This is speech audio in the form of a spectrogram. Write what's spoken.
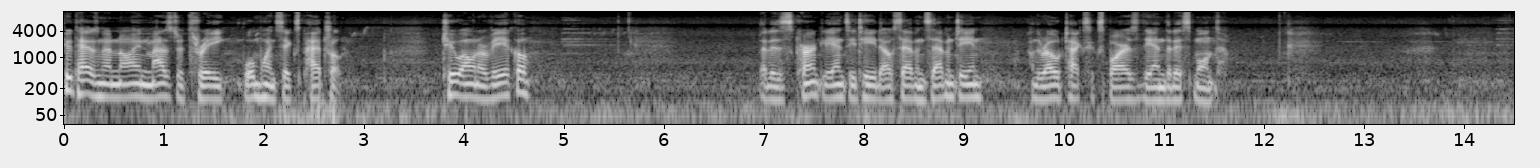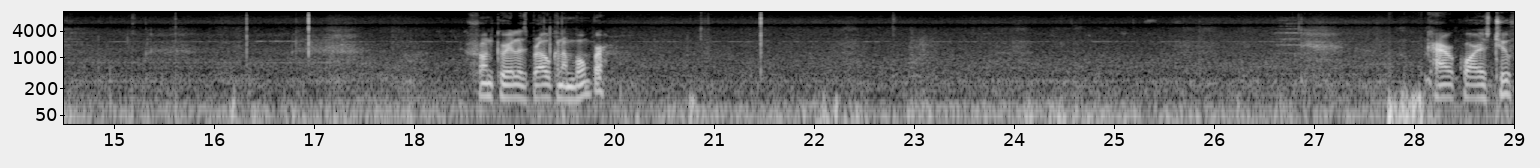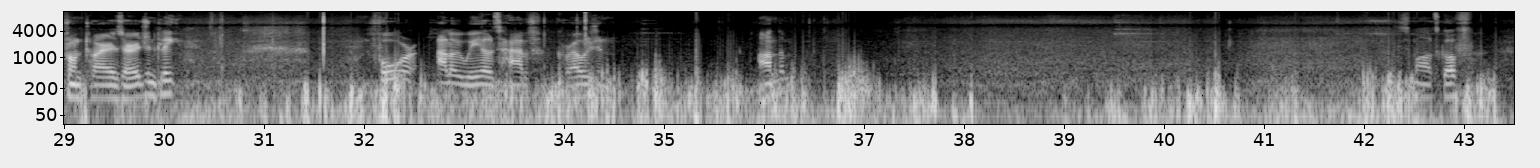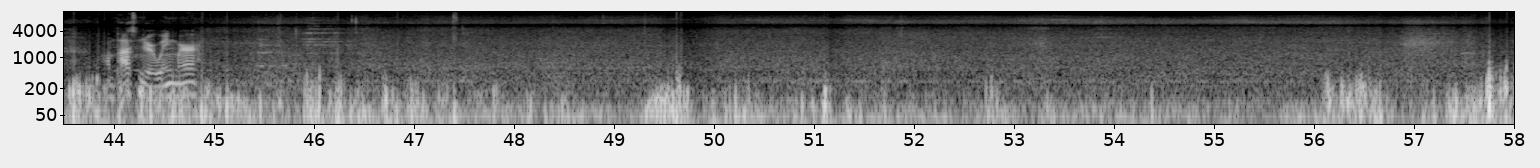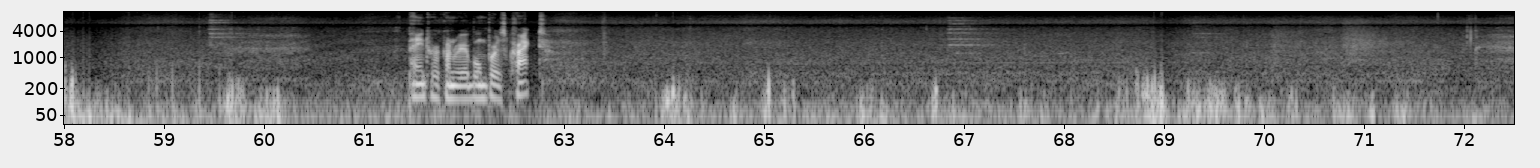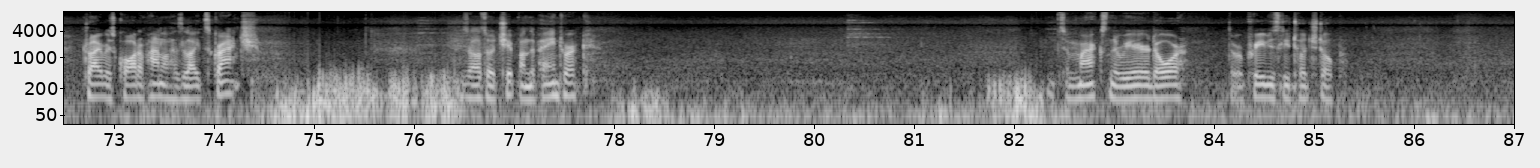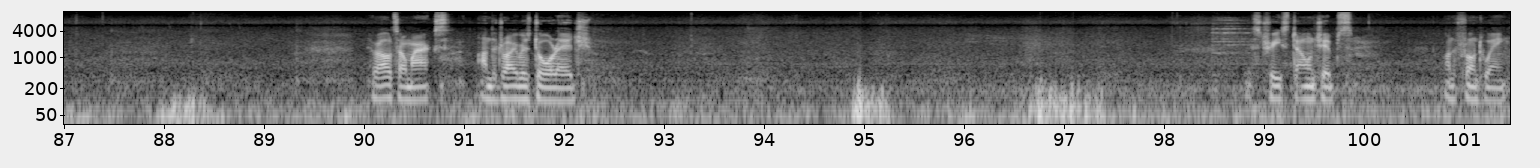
2009 Mazda 3 1.6 petrol two owner vehicle that is currently NCT 0717 and the road tax expires at the end of this month. Front grille is broken on bumper. Car requires two front tyres urgently. Four alloy wheels have corrosion on them. Small scuff on passenger wing mirror. Paintwork on rear bumper is cracked. Driver's quarter panel has light scratch. There's also a chip on the paintwork. Some marks in the rear door that were previously touched up. There are also marks on the driver's door edge. There's three stone chips on the front wing.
